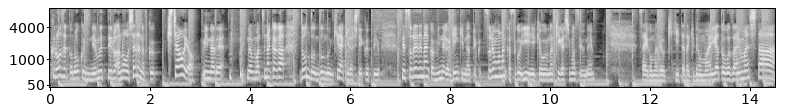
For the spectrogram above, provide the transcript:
クローゼットの奥に眠ってるあのおしゃれな服着ちゃおうよ。みんな で。街中がどんどんどんどんキラキラしていくっていう。でそれでなんかみんなが元気になっていく。それもなんかすごいいい影響な気がしますよね。最後までお聞きいただきどうもありがとうございました、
